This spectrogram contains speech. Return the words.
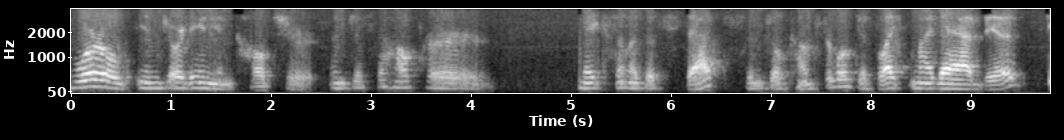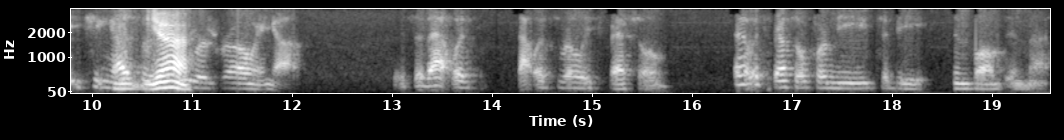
world in Jordanian culture and just to help her make some of the steps and feel comfortable, just like my dad did, teaching us when yeah. we were growing up. So that was that was really special And it was special for me to be involved in that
